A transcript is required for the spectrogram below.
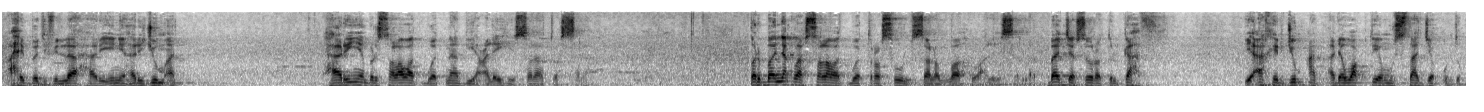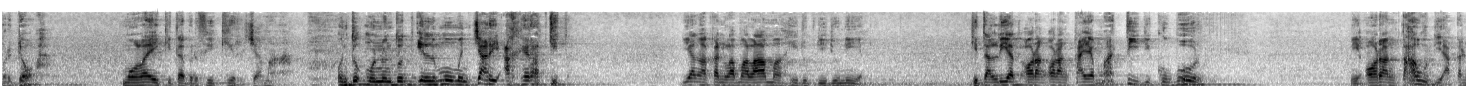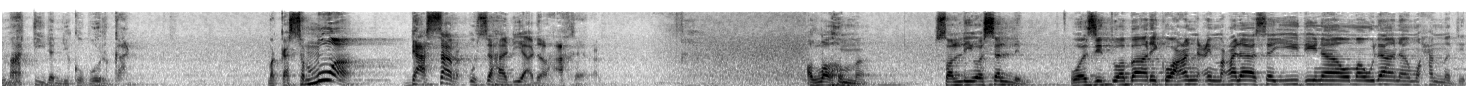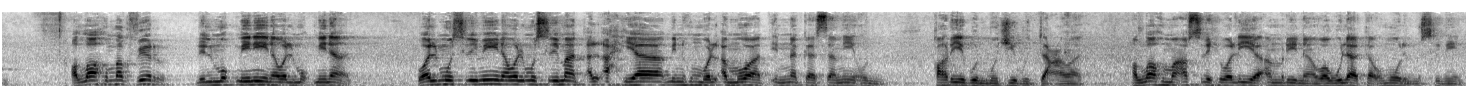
Ahibati fillah hari ini hari Jumat. Harinya bersalawat buat Nabi alaihi salatu wassalam. Perbanyaklah salawat buat Rasul sallallahu alaihi wasallam. Baca suratul kahf. Di akhir Jumat ada waktu yang mustajab untuk berdoa. Mulai kita berfikir jamaah Untuk menuntut ilmu mencari akhirat kita. Nggak akan lama-lama hidup di dunia. Kita lihat orang-orang kaya mati di kubur ini orang tahu dia akan mati dan dikuburkan. Maka semua dasar usaha dia adalah akhirat. Allahumma salli wa sallim wa zid wa barik wa an'im ala sayyidina wa maulana Muhammadin. Allahumma ighfir lil mu'minina wal mu'minat wal muslimina wal muslimat al ahya minhum wal amwat innaka sami'un qaribun mujibud da'awat. اللهم أصلح ولي أمرنا وولاة أمور المسلمين.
